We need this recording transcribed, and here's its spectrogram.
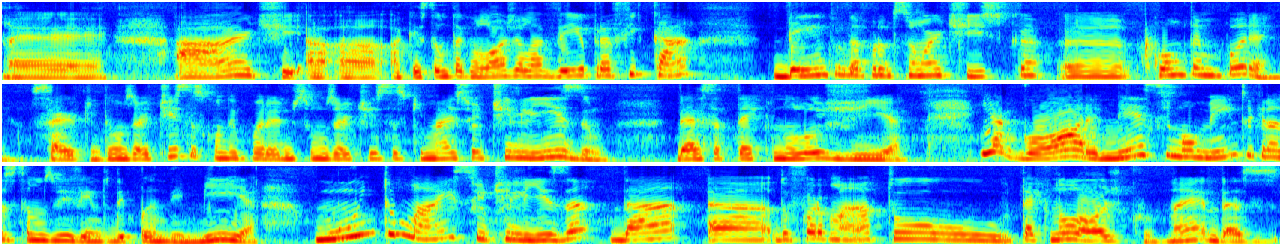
É, a arte, a, a, a questão tecnológica, ela veio para ficar dentro da produção artística uh, contemporânea, certo? Então, os artistas contemporâneos são os artistas que mais se utilizam dessa tecnologia. E agora, nesse momento que nós estamos vivendo de pandemia, muito mais se utiliza da, uh, do formato tecnológico, né? Das,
